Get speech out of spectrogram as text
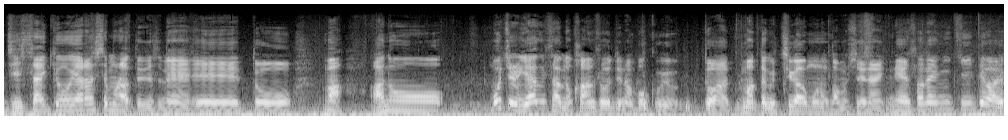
実際今日やらせてもらってですねえー、っとまああのーもちろん矢口さんの感想っていうのは僕とは全く違うものかもしれない。んでそれに聞いては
